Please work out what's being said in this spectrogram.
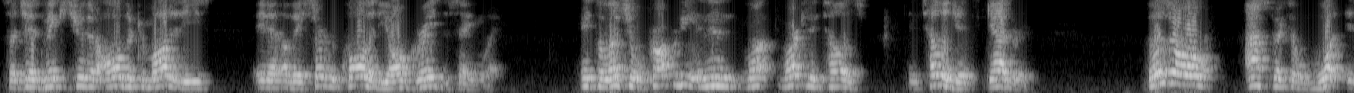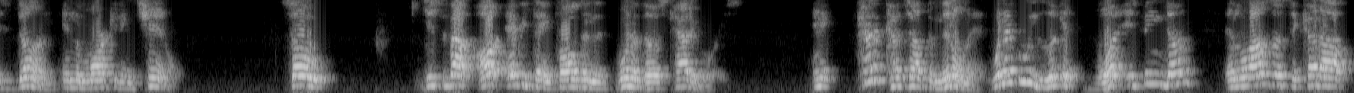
such as making sure that all the commodities a, of a certain quality all grade the same way intellectual property, and then market intelligence, intelligence gathering. Those are all aspects of what is done in the marketing channel. So just about all, everything falls into one of those categories. And it kind of cuts out the middleman. Whenever we look at what is being done, it allows us to cut out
